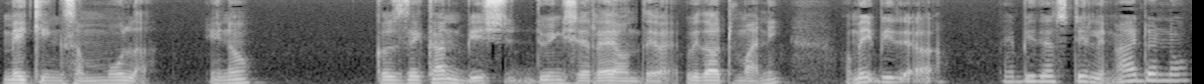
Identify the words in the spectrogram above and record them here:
making some mullah, you know? Because they can't be sh- doing Sherehe on the, without money. Or maybe they are, maybe they're stealing. I don't know.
